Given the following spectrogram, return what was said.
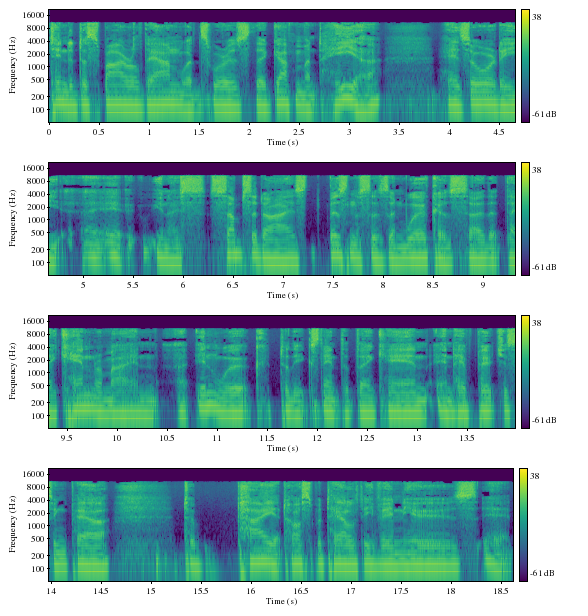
tended to spiral downwards. Whereas the government here has already, uh, uh you know, subsidised businesses and workers so that they can remain uh, in work to the extent that they can and have purchasing power to pay at hospitality venues, at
